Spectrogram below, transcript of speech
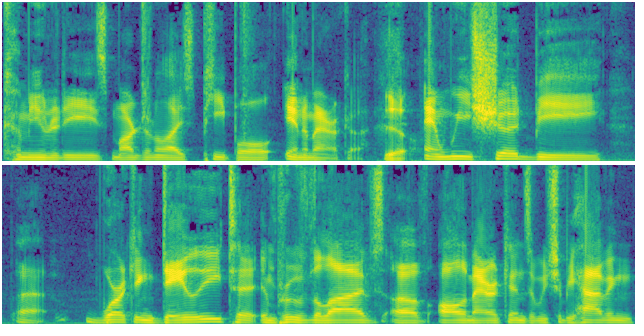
communities, marginalized people in America. Yeah. And we should be uh, working daily to improve the lives of all Americans, and we should be having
